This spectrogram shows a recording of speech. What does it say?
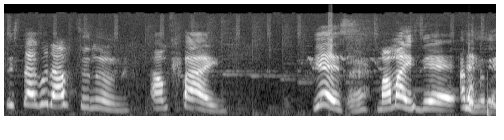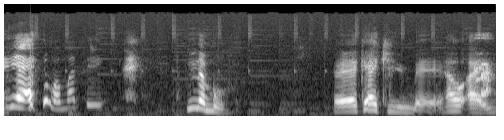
Sister, good afternoon. I'm fine. Yes, Eh? Mama is there. Ah, yes, Mama. Thank Nne m. Eh, keke ime. How are you?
